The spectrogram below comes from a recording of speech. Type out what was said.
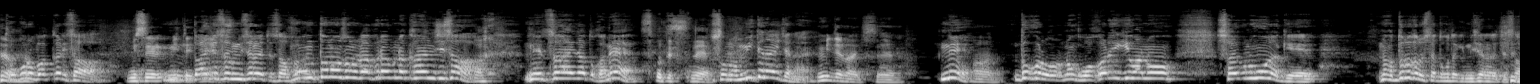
ところばっかりさ、見せ、見て、ダイジェスト見せられてさ、本当のそのラブラブな感じさ、熱愛だとかね、そうですね。その見てないじゃない？見てないですね。ねはだから、なんか別れ際の最後の方だけ、なんかドロドロしたとこだけ見せられてさ、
